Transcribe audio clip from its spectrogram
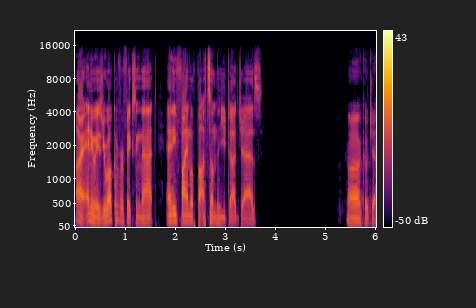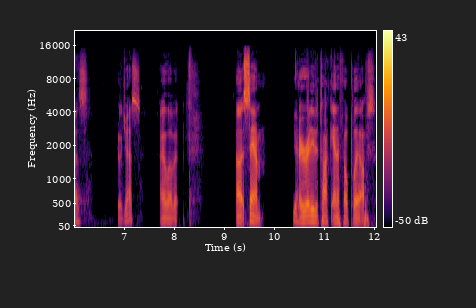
All right. Anyways, you're welcome for fixing that. Any final thoughts on the Utah Jazz? Uh, go Jazz. Go Jazz. I love it. Uh, Sam, Yeah. are you ready to talk NFL playoffs?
